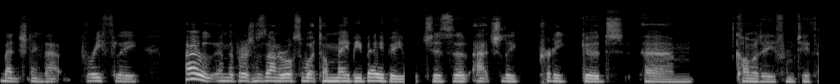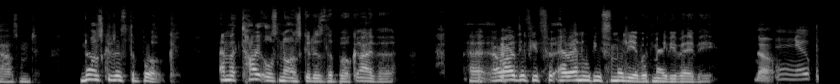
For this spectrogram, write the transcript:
mentioning that briefly. Oh, and the production designer also worked on Maybe Baby, which is a actually pretty good um, comedy from 2000. Not as good as the book, and the title's not as good as the book either. Uh, are either of you, are any of you familiar with Maybe Baby? no, Nope.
